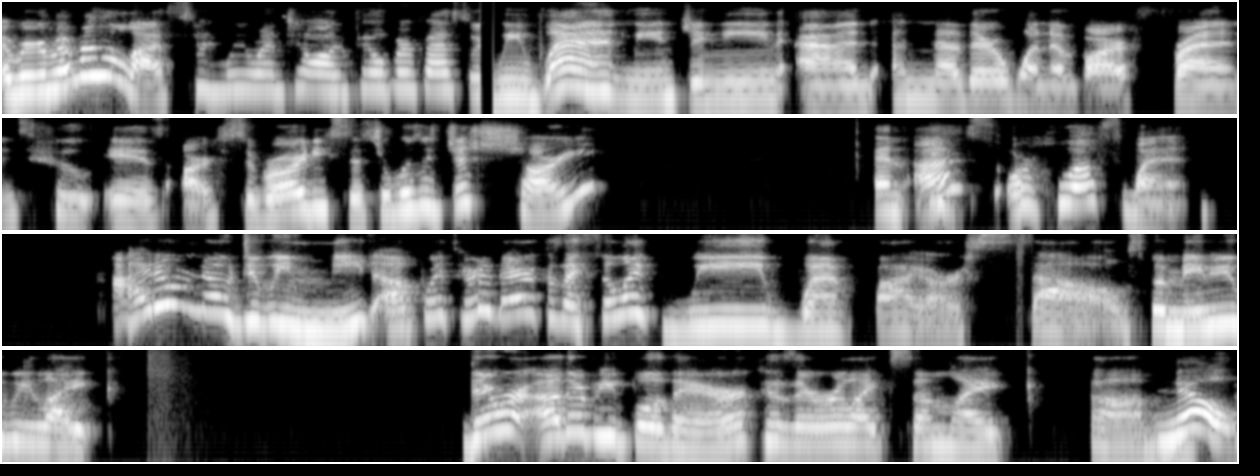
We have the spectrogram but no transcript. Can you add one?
I remember the last time we went to Oktoberfest. We went, me and Janine and another one of our friends who is our sorority sister. Was it just Shari and us, or who else went? I don't know. Did we meet up with her there? Because I feel like we went by ourselves, but maybe we like there were other people there because there were like some like Um, no,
